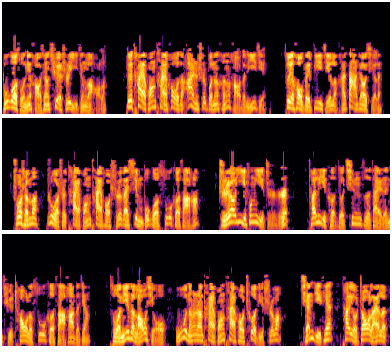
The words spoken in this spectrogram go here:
不过索尼好像确实已经老了，对太皇太后的暗示不能很好的理解，最后被逼急了，还大叫起来，说什么若是太皇太后实在信不过苏克萨哈，只要一封一纸，他立刻就亲自带人去抄了苏克萨哈的家。索尼的老朽无能让太皇太后彻底失望。前几天，他又招来了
